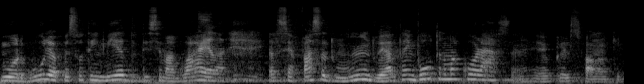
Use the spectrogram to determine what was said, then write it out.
no orgulho a pessoa tem medo de se magoar, ela, ela se afasta do mundo, ela tá envolta numa couraça, né? É o que eles falam aqui.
